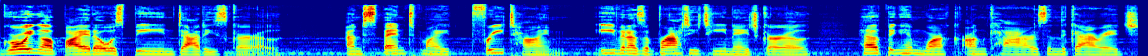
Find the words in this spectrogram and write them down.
Growing up, I had always been daddy's girl and spent my free time, even as a bratty teenage girl, helping him work on cars in the garage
